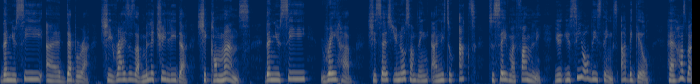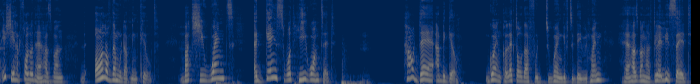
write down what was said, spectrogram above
Then you see uh, Deborah. She rises up, military leader. She commands. Then you see Rahab. She says, "You know something? I need to act to save my family." You you see all these things. Abigail, her husband. If she had followed her husband, all of them would have been killed. But she went against what he wanted. How dare Abigail go and collect all that food to go and give to David when her husband had clearly said,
